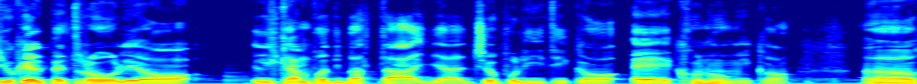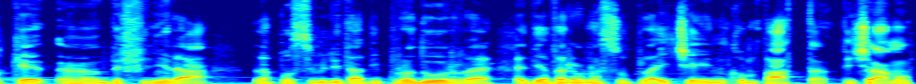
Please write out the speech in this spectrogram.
più che il petrolio il campo di battaglia geopolitico e economico uh, che uh, definirà la possibilità di produrre e di avere una supply chain compatta, diciamo.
